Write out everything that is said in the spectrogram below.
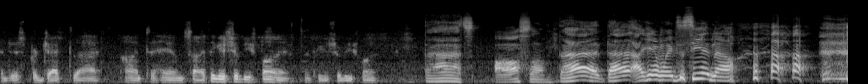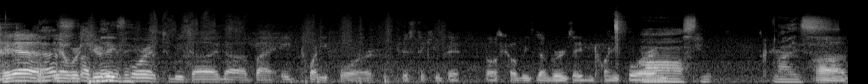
and just project that onto him. So I think it should be fun. I think it should be fun. That's awesome. That that I can't wait to see it now. Yeah, That's yeah, we're shooting for it to be done uh, by eight twenty-four, just to keep it both Kobe's numbers eight and twenty-four. and, oh, nice. uh,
